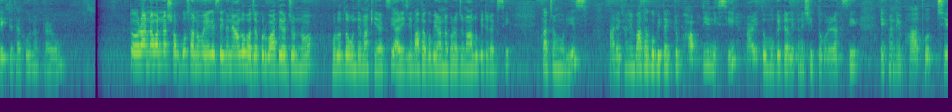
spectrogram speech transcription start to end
দেখতে থাকুন আপনারাও। তো রান্না বান্না সব গোছানো হয়ে গেছে, এখানে আলু ভাজা করব আদেয়ার জন্য। হলুদ লবণ দিয়ে মাখিয়ে রাখছি, আর এই যে বাঁধাকপি রান্না করার জন্য আলু কেটে রাখছি, কাঁচামরিচ। আর এখানে বাঁধাকপিটা একটু ভাপ দিয়ে নিছি। আর এই তো মুগের ডাল এখানে সিদ্ধ করে রাখছি। এখানে ভাত হচ্ছে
